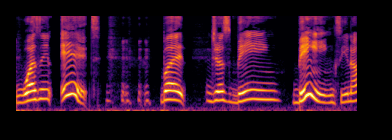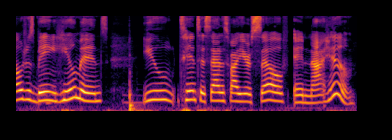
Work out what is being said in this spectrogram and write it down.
wasn't it. but just being beings, you know, just being mm-hmm. humans, mm-hmm. you tend to satisfy yourself and not him.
